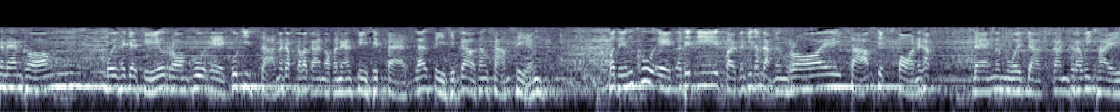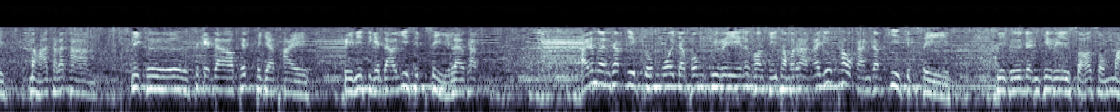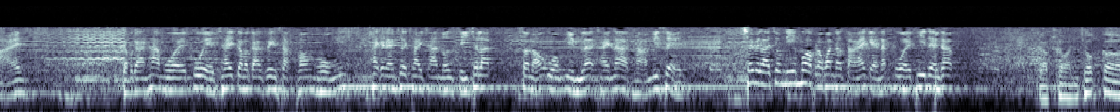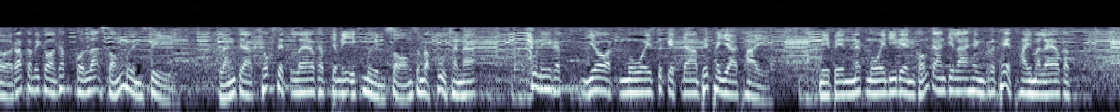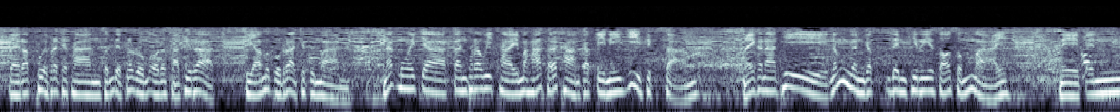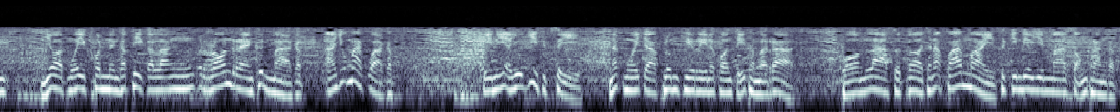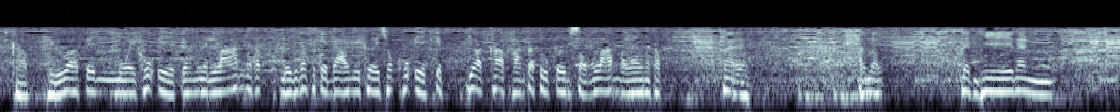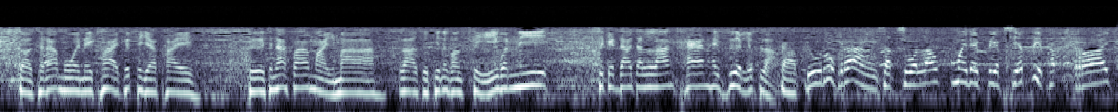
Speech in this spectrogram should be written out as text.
คะแนนของมวยไทยเจ็ดสีรองคู่เอกคู่ที่สามนะครับกรรมการออกคะแนน 48 และ 49 ทั้ง 3 เสียง มาถึงคู่เอกอาทิตย์นี้ต่อยกันที่น้ำหนัก 130 ปอนด์นะครับ แดงนั้นมวยจากกันทรวิชัย มหาสารคาม นี่คือสะเก็ดดาวเพชรพญาไทย ปีนี้สะเก็ดดาว 24 แล้วครับฝ่ายน้ำเงินครับนี่ผมมวยจากพรหมคีรีนครศรีธรรมราชอายุเท่ากันครับ 24 นี่คือเด่นคีรีสอสมหมาย กรรมการห้ามวยคู่เอกใช้กรรมการเกรียงศักดิ์ทองหงส์ให้คะแนนเชิดชัยชานนท์ศรีชลัดสนองอวมอิ่มและชัยนาถามวิเศษ ใช้เวลาช่วงนี้มอบรางวัลต่างๆให้แก่นักมวยที่เดินครับกับก่อนชกก็รับกันไปก่อนครับคนละ 24,000หลังจากชกเสร็จแล้วครับจะมีอีก 1 2 0 0 0สำหรับผู้ชนะคู่นี้ครับยอดมวยสเก็ตดาวเพชรพญาไทย นี่เป็นนักมวยดีเด่นของการกีฬาแห่งประเทศไทยมาแล้วครับ ได้รับถ้วยพระราชทานสมเด็จพระบรมโอรสาธิราช สยามกุฎราชกุมาร นักมวยจากกันทรวิชัยมหาสารคามกับปีนี้ 23 ในขณะที่น้ำเงินกับเด่นคีรีสอสมหมาย นี่เป็นยอดมวยอีกคนหนึ่งครับที่กำลังร้อนแรงขึ้นมาครับ อายุมากกว่าครับ ปีนี้อายุ 24 นักมวยจากพรหมคีรีนครศรีธรรมราช ฟอร์มล่าสุดก็ชนะฟ้าใหม่ สกินเดียวยิมมาสองครั้งครับครับ ถือว่าเป็นมวยคู่เอกเงินล้านนะครับโดยเฉพาะสะเก็ดดาวนี่เคยชกคู่เอกเก็บยอดค่าผ่านประตูเกิน2ล้านมาแล้วนะครับแม่สำหรับเด่นคีรีนั้นก็ชนะมวยในค่ายเพชรพญาไทย คือชนะฟ้าใหม่มาล่าสุดที่นครศรีวันนี้ สะเก็ดดาวจะล้างแค้นให้เพื่อนหรือเปล่า ครับดูรูปร่างสัดส่วนแล้วไม่ได้เปรียบเสียเปรียบครับ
